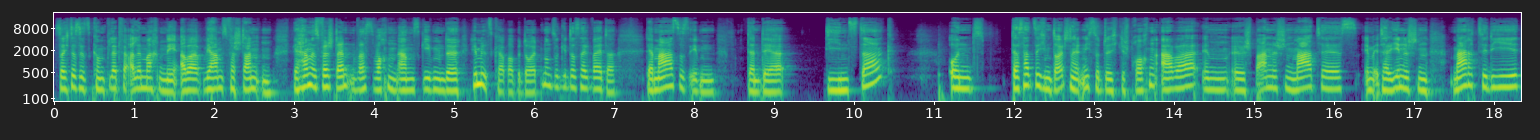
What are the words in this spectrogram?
Soll ich das jetzt komplett für alle machen? Nee, aber wir haben es verstanden. Wir haben es verstanden, was wochennamensgebende Himmelskörper bedeuten und so geht das halt weiter. Der Mars ist eben dann der Dienstag und das hat sich im Deutschen halt nicht so durchgesprochen, aber im äh, Spanischen Martes, im Italienischen Martedi,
